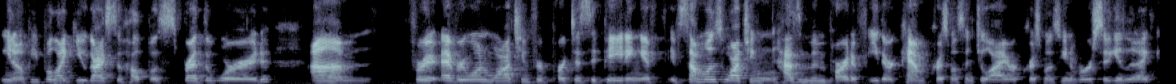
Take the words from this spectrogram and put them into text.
know, people like you guys to help us spread the word. Um, for everyone watching for participating if if someone's watching hasn't been part of either camp christmas in july or christmas university like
